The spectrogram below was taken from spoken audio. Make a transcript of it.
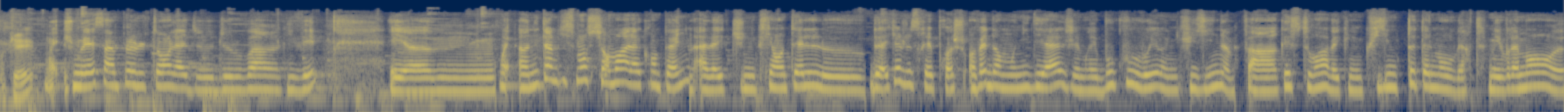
ok. Ouais, je me laisse un peu le temps là de, de le voir arriver. Et euh, un établissement sûrement à la campagne, avec une clientèle euh, de laquelle je serais proche. En fait, dans mon idéal, j'aimerais beaucoup ouvrir une cuisine, enfin un restaurant avec une cuisine totalement ouverte, mais vraiment euh,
